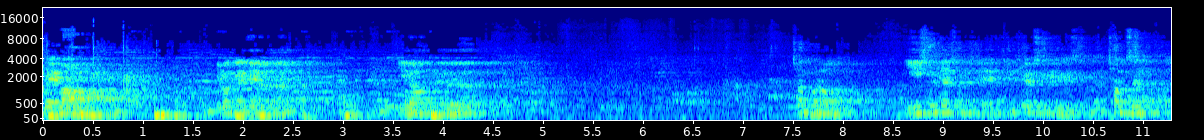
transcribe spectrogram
대박. 이번 이순현 선수의 TKO 승리 되겠습니다. 청승.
